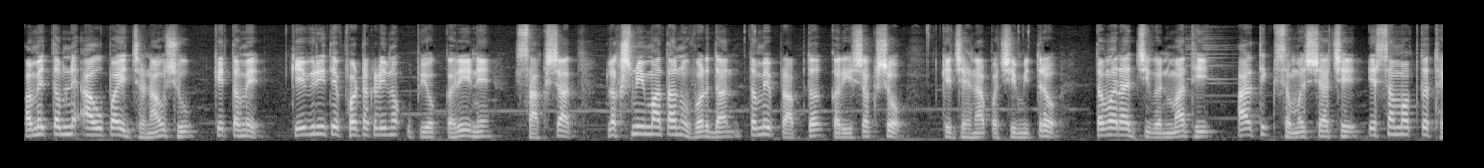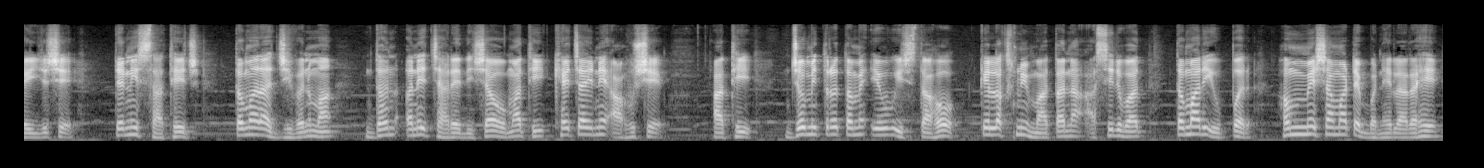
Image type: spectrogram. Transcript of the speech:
અમે તમને આ ઉપાય જણાવશું કે તમે કેવી રીતે ફટકડીનો ઉપયોગ કરીને સાક્ષાત લક્ષ્મી માતાનું વરદાન તમે પ્રાપ્ત કરી શકશો કે જેના પછી મિત્રો, તમારા જીવનમાંથી આર્થિક સમસ્યા છે એ સમાપ્ત થઈ જશે. તેની સાથે જ તમારા જીવનમાં ધન અને ચારે દિશાઓમાંથી ખેંચાઈને આવશે. આથી, જો મિત્રો તમે એવું ઈચ્છતા હો કે લક્ષ્મી માતાના આશીર્વાદ તમારી ઉપર હંમેશા માટે બનેલા રહે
